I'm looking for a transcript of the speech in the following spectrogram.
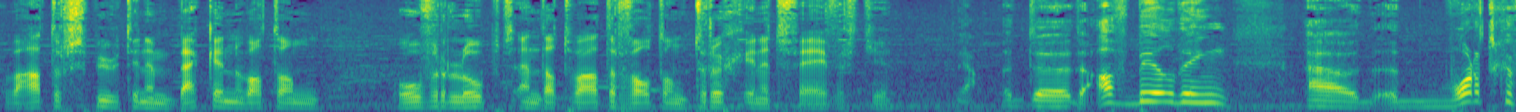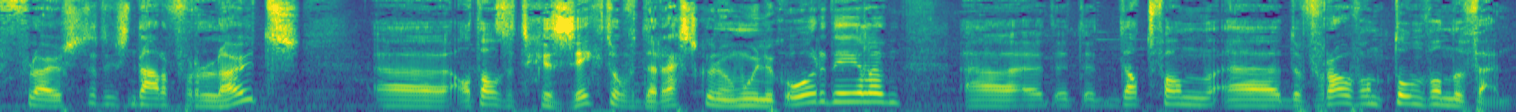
water spuwt in een bekken wat dan overloopt en dat water valt dan terug in het vijvertje. Ja, de, de afbeelding uh, wordt gefluisterd, is naar verluid. Uh, althans, het gezicht, of de rest kunnen we moeilijk oordelen. Uh, dat van de vrouw van Ton van de Ven.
